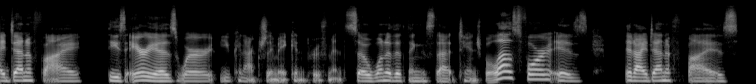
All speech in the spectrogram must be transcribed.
identify these areas where you can actually make improvements. So one of the things that tangible allows for is it identifies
